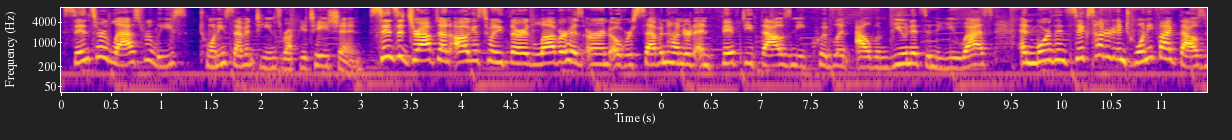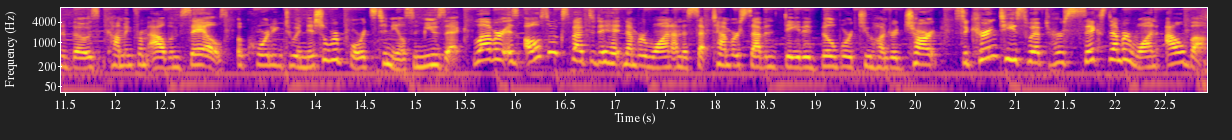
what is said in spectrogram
since her last release, 2017's Reputation. Since it dropped on August 23rd, Lover has earned over 750,000 equivalent album units in the US, and more than 625,000 of those coming from album sales, according to initial reports to Nielsen Music. Lover is also expected to hit number one on the September 7th dated Billboard 200 chart, securing T Swift her sixth number one album.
